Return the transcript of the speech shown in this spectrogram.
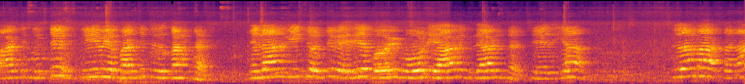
பார்த்துக்கிட்டு டிவியை பார்த்துட்டு இருக்காங்க. எல்லாரும் வீட்டை விட்டு வெளியே போய் ஓடி யார் விளையாடுங்க சரியா? சிலம்பாட்டம்னா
